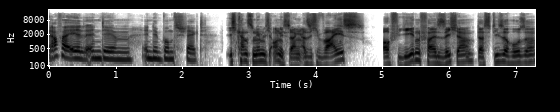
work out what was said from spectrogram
Raphael in dem, in dem Bums steckt. Ich kann es nämlich auch nicht sagen. Also ich weiß auf jeden Fall sicher, dass diese Hose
